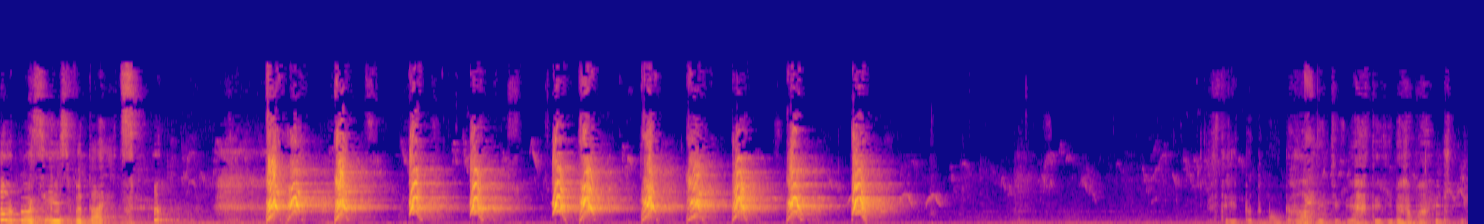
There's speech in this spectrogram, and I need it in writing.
Он вас съесть пытается. Стрит подумал, да ладно тебя, ты ненормальный.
